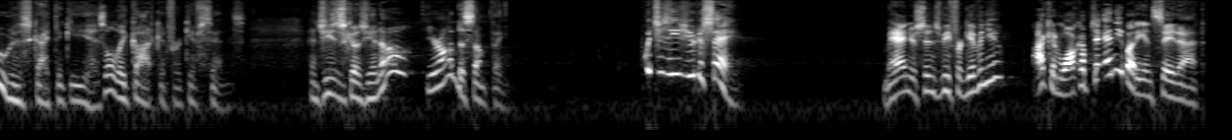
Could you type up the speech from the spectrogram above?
Who does this guy think he is? Only God can forgive sins. And Jesus goes, You know, you're onto something. Which is easier to say? Man, your sins be forgiven you? I can walk up to anybody and say that.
